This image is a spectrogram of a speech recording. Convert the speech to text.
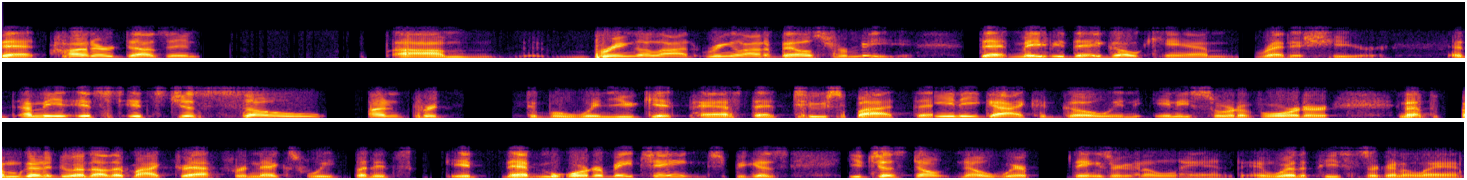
that Hunter doesn't um, bring a lot ring a lot of bells for me. That maybe they go Cam Reddish here. I mean, it's it's just so unpredictable when you get past that two spot that any guy could go in any sort of order. And I'm going to do another mock draft for next week, but it's it that order may change because you just don't know where things are going to land and where the pieces are going to land.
